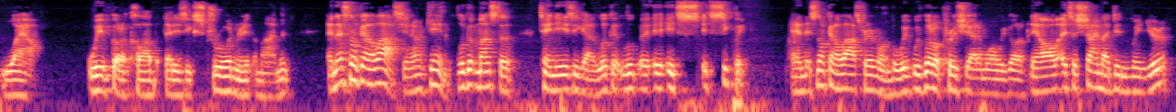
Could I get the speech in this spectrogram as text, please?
wow, we've got a club that is extraordinary at the moment. And that's not going to last. You know, again, look at Munster 10 years ago. Look at, look, it's, it's cyclic and it's not going to last for everyone, but we, have got to appreciate them while we got them. Now, it's a shame they didn't win Europe,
